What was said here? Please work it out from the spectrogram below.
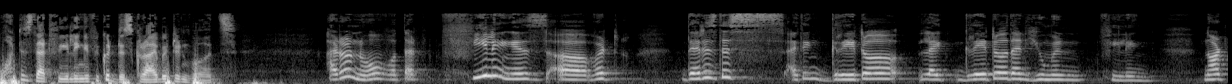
what is that feeling if you could describe it in words I don't know what that feeling is, uh, but there is this, I think, greater, like greater than human feeling. Not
